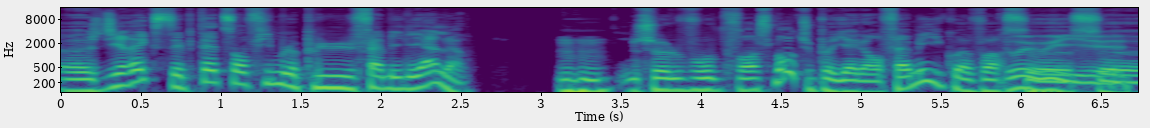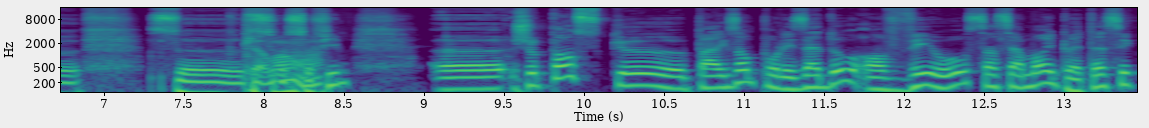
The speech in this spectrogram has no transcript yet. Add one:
Euh, je dirais que c'est peut-être son film le plus familial. Mhm. Je le vois, franchement, tu peux y aller en famille, quoi, voir Oui, ce, oui, ce, ce, clairement, ce- ce hein. film. Euh, je pense que, par exemple, pour les ados en VO, sincèrement, il peut être assez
